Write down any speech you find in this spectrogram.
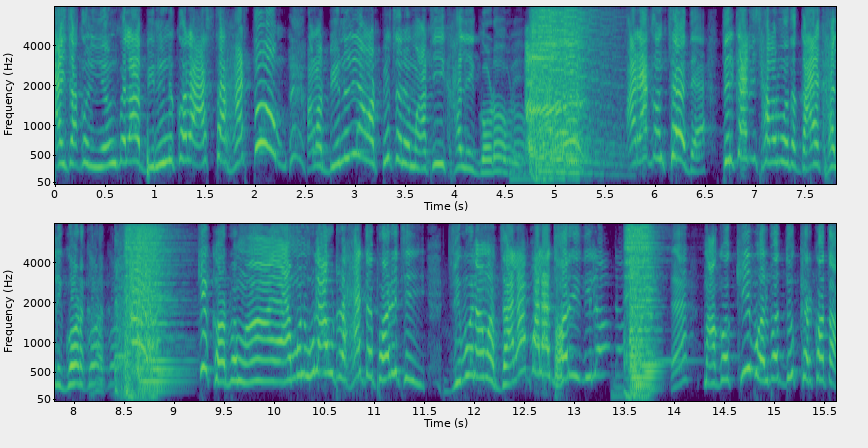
আই যখন ইয়ং বেলা বিনুনি করে আস্তে হাঁটতুম, আমার বিনুনি আমার পিছনে মাটি খালি গড়বে। আর এখন চেয়ে দে তরকারি ছাবার মতো গায়ে খালি গোড় খাবে কি করব মা, এমন হুলা উঠে হাতে পড়েছি, জীবন আমার জ্বালা পালা ধরিয়ে দিল। হ্যাঁ মাগো, কি বলব দুঃখের কথা?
